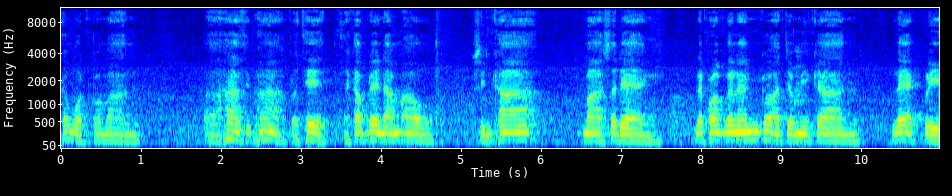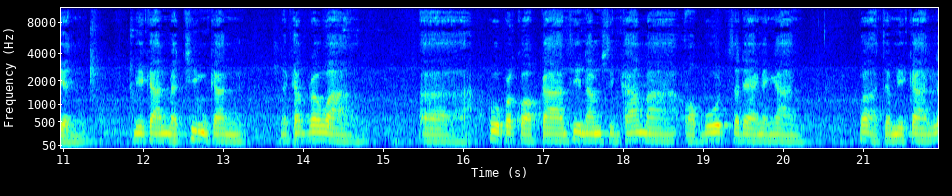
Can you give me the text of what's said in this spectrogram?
ทั้งหมดประมาณ 55 ประเทศนะครับได้นำเอาสินค้ามาแสดง และพร้อมกันนั้นก็อาจจะมีการแลกเปลี่ยน มีการแมทชิ่งกันนะครับระหว่างผู้ประกอบการที่นำสินค้ามาออกบูธแสดงในงาน ก็อาจจะมีการแล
